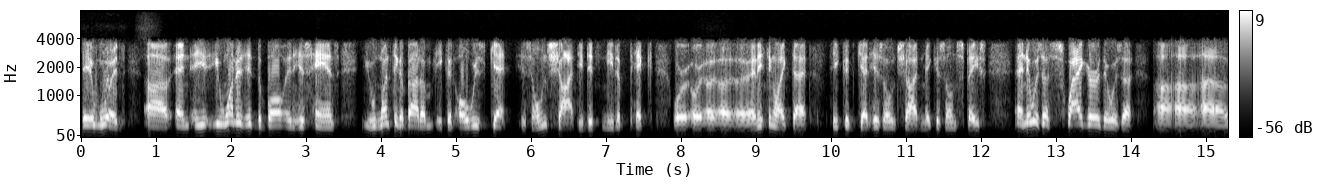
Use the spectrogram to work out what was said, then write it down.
It would. Uh, and you wanted to hit the ball in his hands. You, one thing about him, he could always get his own shot. He didn't need a pick or, or uh, uh, anything like that. He could get his own shot, make his own space, and there was a swagger. There was a uh, uh, uh,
